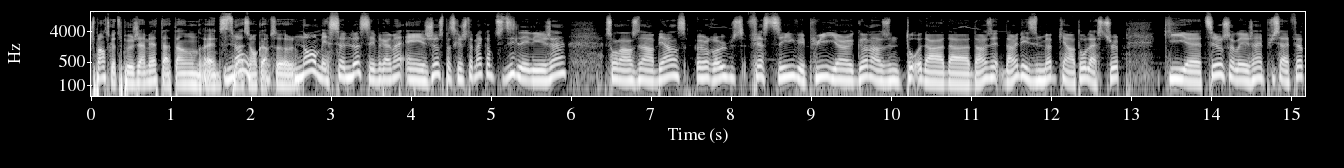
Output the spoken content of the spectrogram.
je pense que tu peux jamais t'attendre à une situation Non. comme ça. là. Non, mais celui-là, c'est vraiment injuste parce que justement, comme tu dis, les, les gens sont dans une ambiance heureuse, festive, et puis il y a un gars dans, une tour- dans, dans, dans un, dans un des immeubles qui entoure la strip qui euh, tire sur les gens, puis ça a fait,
